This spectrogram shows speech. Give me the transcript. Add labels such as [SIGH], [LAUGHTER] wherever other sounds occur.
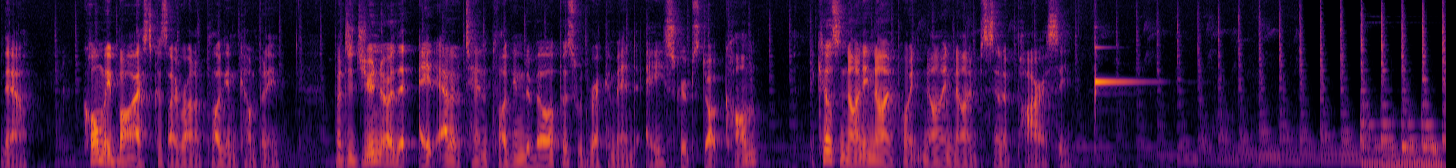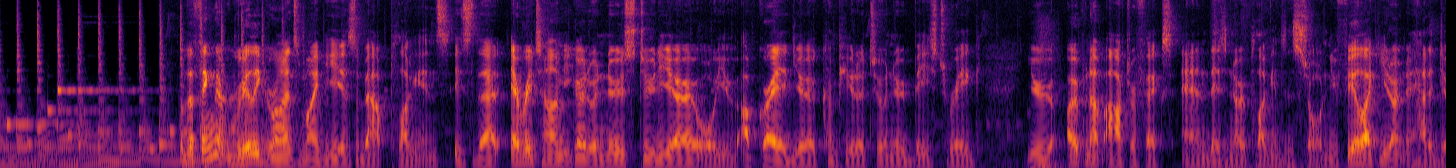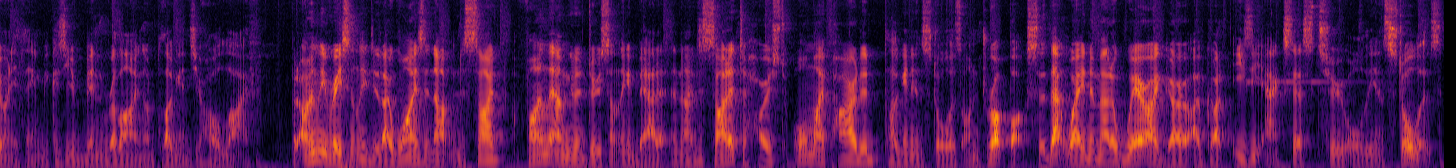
Now, call me biased because I run a plugin company, but did you know that 8 out of 10 plugin developers would recommend aescripts.com? It kills 99.99% of piracy. But the thing that really grinds my gears about plugins is that every time you go to a new studio or you've upgraded your computer to a new beast rig, you open up After Effects and there's no plugins installed and you feel like you don't know how to do anything because you've been relying on plugins your whole life. But only recently did I wisen up and decide finally I'm going to do something about it and I decided to host all my pirated plugin installers on Dropbox so that way no matter where I go I've got easy access to all the installers.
